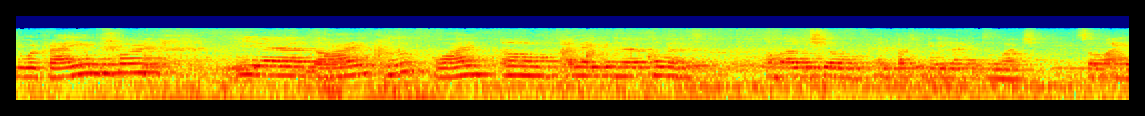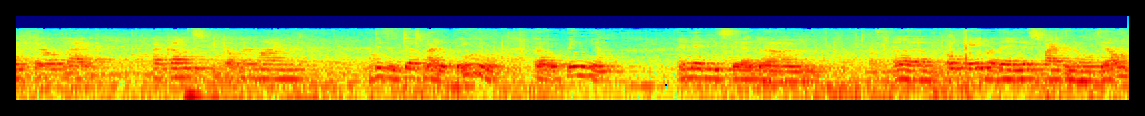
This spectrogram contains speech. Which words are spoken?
You were crying before? Yeah, no. Why? Why? Um, I made a comment about the show and Patrick didn't like it too much. So I felt like I can't speak up my mind. This is just my opinion. Uh, opinion. And then he said, um, uh, okay, but then let's fight in a hotel.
